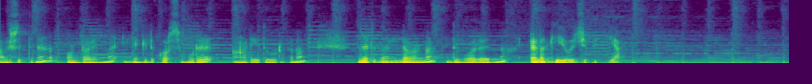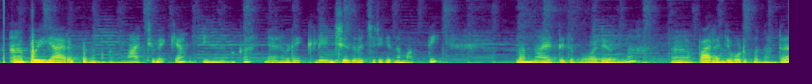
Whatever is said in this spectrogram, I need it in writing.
ആവശ്യത്തിന് ഉണ്ടോ എന്ന് ഇല്ലെങ്കിൽ കുറച്ചും കൂടെ ആഡ് ചെയ്ത് കൊടുക്കണം. എന്നിട്ട് നല്ലവണ്ണം ഇതുപോലെ ഒന്ന് ഇളക്കി യോജിപ്പിക്കുക. അപ്പോൾ ഈ അരപ്പ് നമുക്കൊന്ന് മാറ്റി വയ്ക്കാം ഇനി നമുക്ക് ഞാനിവിടെ ക്ലീൻ ചെയ്ത് വെച്ചിരിക്കുന്ന മത്തി നന്നായിട്ട് ഇതുപോലെ ഒന്ന് പരഞ്ഞു കൊടുക്കുന്നുണ്ട്.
